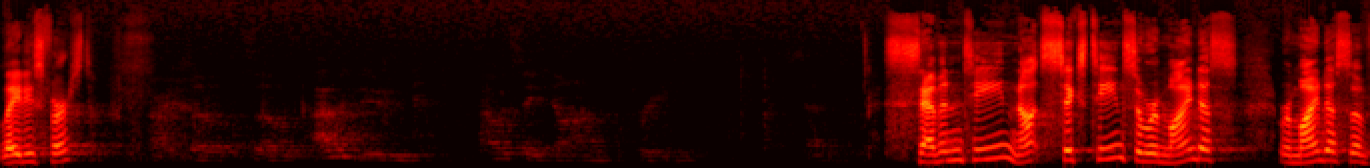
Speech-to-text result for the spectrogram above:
Ladies first? 17, not 16. So remind us, remind us of.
